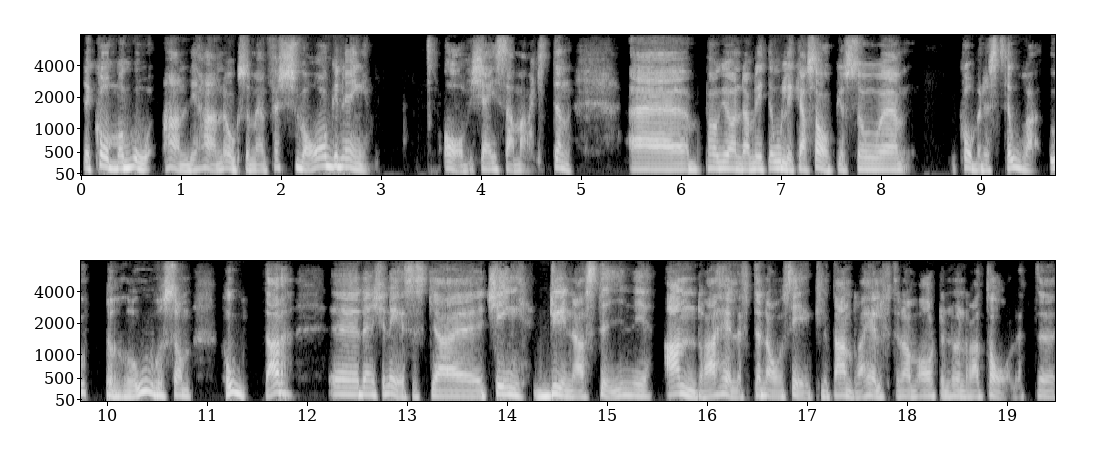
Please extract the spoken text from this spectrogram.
det kommer att gå hand i hand också med en försvagning av kejsarmakten. Eh, på grund av lite olika saker så eh, kommer det stora uppror som hotar Eh, den kinesiska eh, Qing-dynastin i andra hälften av seklet, andra hälften av 1800-talet. Eh,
